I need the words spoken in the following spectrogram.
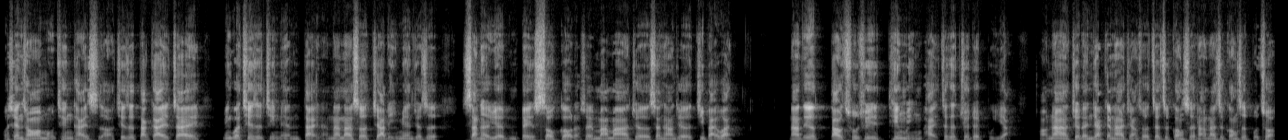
我先从我母亲开始啊。其实大概在民国七十几年代的，那那时候家里面就是三合院被收购了，所以妈妈就身上就几百万，那就到处去听名牌，这个绝对不要。好，那就人家跟他讲说这支公司好，那支公司不错。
